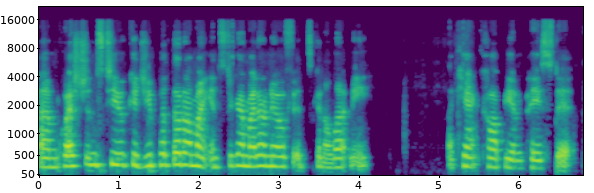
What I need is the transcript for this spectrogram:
um, questions to. Could you put that on my Instagram? I don't know if it's going to let me. I can't copy and paste it.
